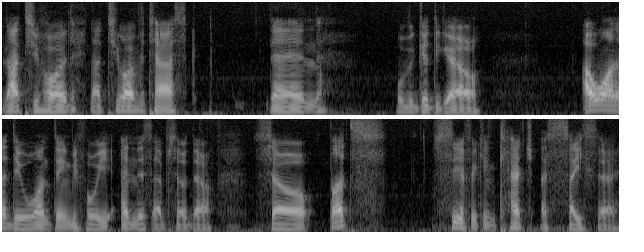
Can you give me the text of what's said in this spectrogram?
Not too hard, not too hard of a task. Then we'll be good to go. I want to do one thing before we end this episode though. So let's see if we can catch a Scyther.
